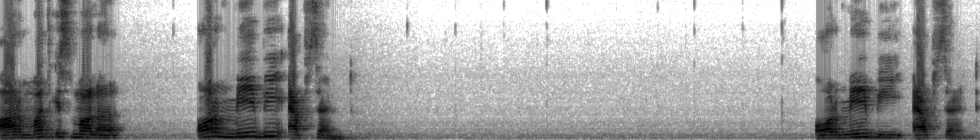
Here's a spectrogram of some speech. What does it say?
Are much smaller or may be absent. Or may be absent.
